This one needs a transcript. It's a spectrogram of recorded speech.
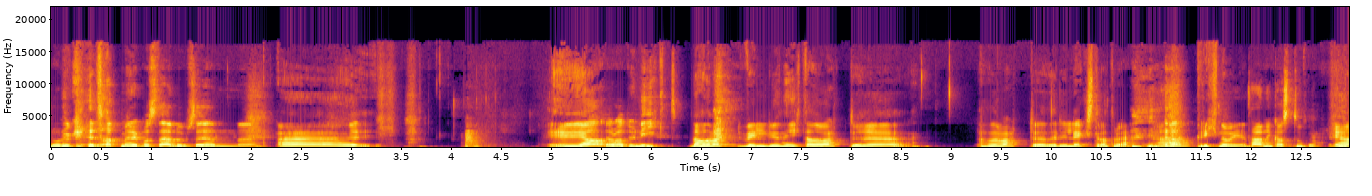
noe du kunne tatt med deg på standup-scenen? Eh, ja, Det hadde vært unikt. det hadde vært veldig unikt. Det hadde vært, uh, det, hadde vært uh, det lille ekstra, tror jeg. Prikken over i-en. Terningkast to. Ja.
